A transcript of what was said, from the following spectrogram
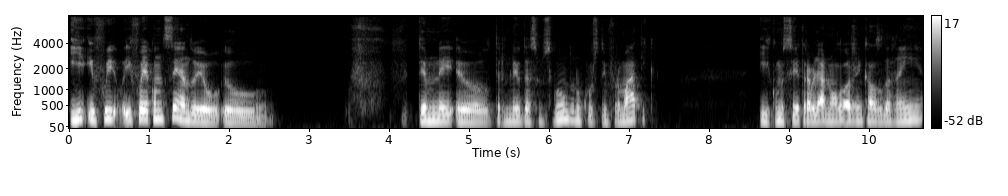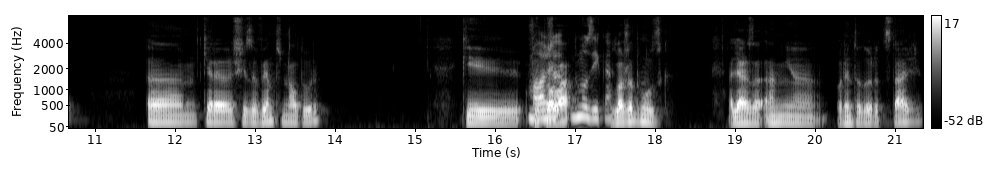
e, e, fui, e foi acontecendo. Eu, eu, terminei, eu terminei o 12 no curso de informática e comecei a trabalhar numa loja em Caldas da Rainha, um, que era X Eventos na altura. Que Uma loja lá, de música. Loja de música. Aliás, a, a, minha orientadora de estágio,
